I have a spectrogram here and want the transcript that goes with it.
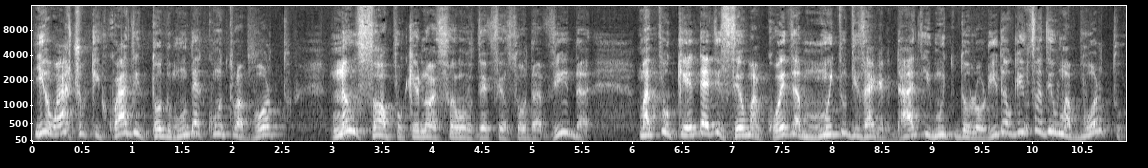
E eu acho que quase todo mundo é contra o aborto. Não só porque nós somos defensores da vida, mas porque deve ser uma coisa muito desagradável e muito dolorida alguém fazer um aborto.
